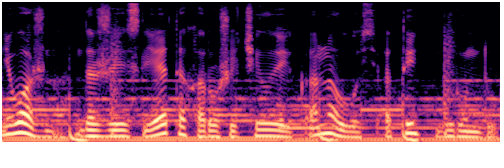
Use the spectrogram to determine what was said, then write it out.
Неважно, даже если это хороший человек, она лось, а ты бурундук.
